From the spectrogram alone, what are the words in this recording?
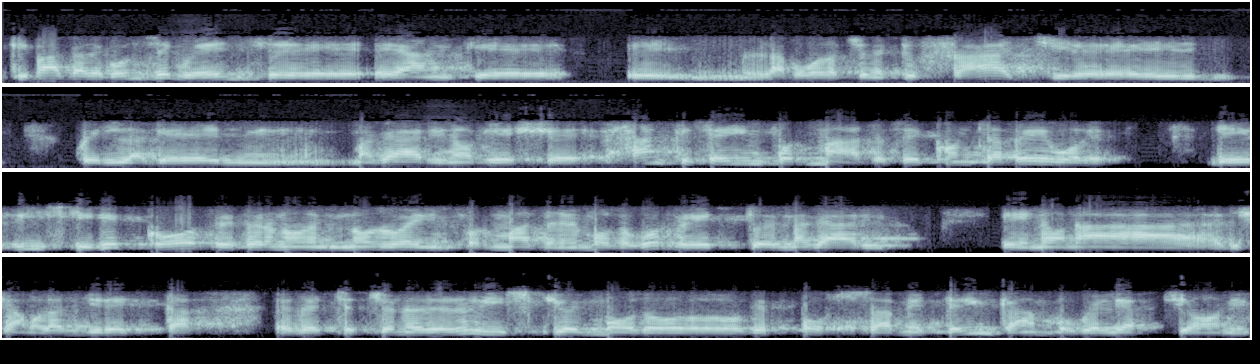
chi paga le conseguenze è anche eh, la popolazione più fragile, quella che mh, magari non riesce, anche se è informata, se è consapevole dei rischi che corre, però non, non lo è informato nel modo corretto e magari eh, non ha diciamo, la diretta percezione del rischio in modo che possa mettere in campo quelle azioni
